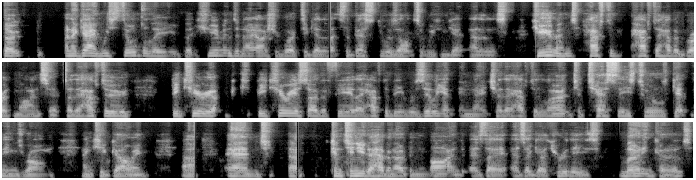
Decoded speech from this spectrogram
So, and again, we still believe that humans and AI should work together. That's the best results that we can get out of this. Humans have to have to have a growth mindset. So they have to be curious be curious over fear they have to be resilient in nature they have to learn to test these tools get things wrong and keep going uh, and uh, continue to have an open mind as they as they go through these learning curves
